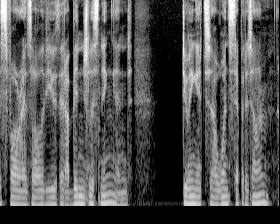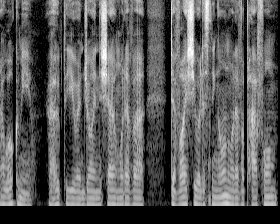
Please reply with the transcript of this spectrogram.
As far as all of you that are binge listening and doing it uh, one step at a time, I welcome you. I hope that you are enjoying the show and whatever device you are listening on, whatever platform.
